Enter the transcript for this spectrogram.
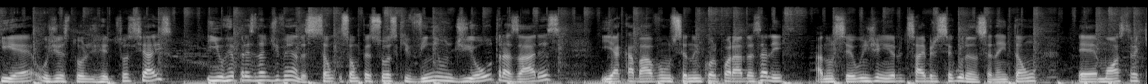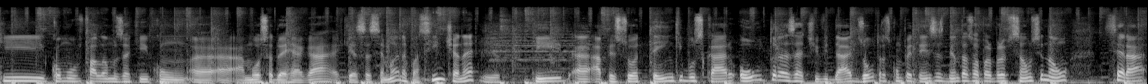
Que é o gestor de redes sociais e o representante de vendas. São, são pessoas que vinham de outras áreas e acabavam sendo incorporadas ali, a não ser o engenheiro de cibersegurança, né? Então, é, mostra que, como falamos aqui com a, a, moça do RH aqui essa semana, com a Cíntia, né? Isso. Que a, a, pessoa tem que buscar outras atividades, outras competências dentro da sua própria profissão, senão será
